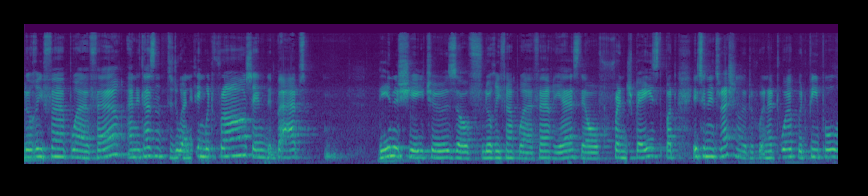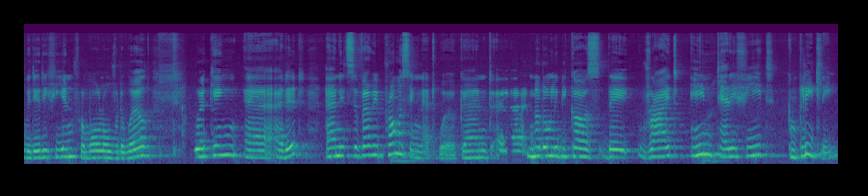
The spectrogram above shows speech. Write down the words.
lerifin.fr, and it hasn't to do anything with France, and perhaps the initiators of lerifin.fr, yes, they are French based, but it's an international network with people, with Erifian from all over the world working uh, at it. And it's a very promising network. And uh, not only because they write in Tarifit completely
